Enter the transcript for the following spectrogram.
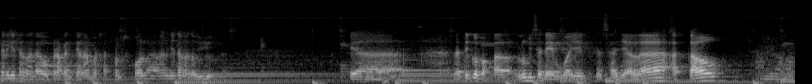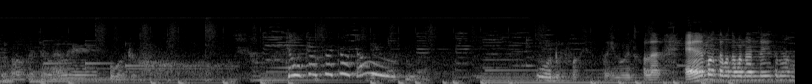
Kan kita nggak tahu pernah kencan sama satpam sekolah kan kita nggak tahu juga ya nanti gue bakal lu bisa dm gue aja bisa sajalah atau waduh pengen sekolah. Eh, emang teman-teman anda itu bang.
